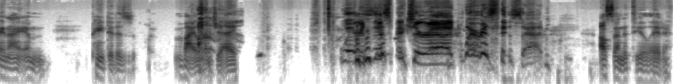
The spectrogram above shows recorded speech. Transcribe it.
and I am painted as Violent J. Where is this picture at? Where is this at? I'll send it to you later.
